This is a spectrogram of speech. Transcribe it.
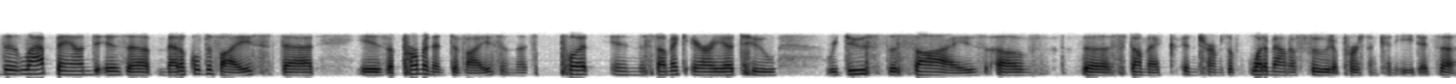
the lap band is a medical device that is a permanent device and that's put in the stomach area to reduce the size of the stomach in terms of what amount of food a person can eat. It's a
